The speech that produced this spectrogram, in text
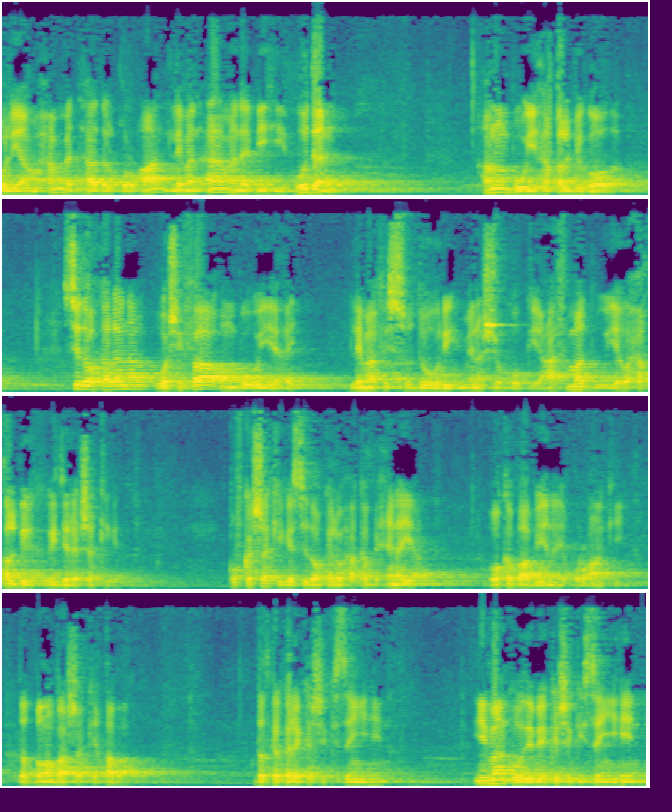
qul yaa muxamed hada alqur'aan liman aamana bihi hudan hanuun buu u yahay qalbigooda sidoo kalena wa shifaaun buu u yahay lima fi suduuri min ashukuuki caafimaad buu u yahay waxa qalbiga kaga jira shakiga qofka shakiga waxaa dad badan baa shaki qaba dadka kale ka shakisan yihiin iimaankoodii bay ka shakisan yihiin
